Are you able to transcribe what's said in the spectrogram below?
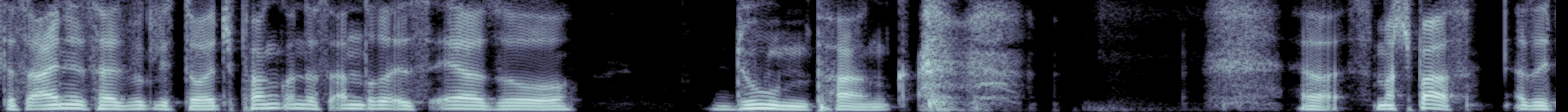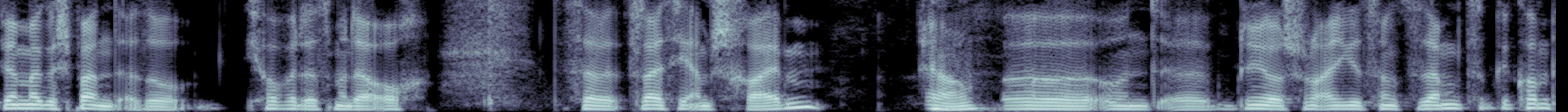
das eine ist halt wirklich Deutschpunk und das andere ist eher so Doom-Punk. ja, es macht Spaß. Also ich bin mal gespannt. Also ich hoffe, dass man da auch, das ist er fleißig am Schreiben ja. äh, und äh, bin ja auch schon einige Songs zusammengekommen.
